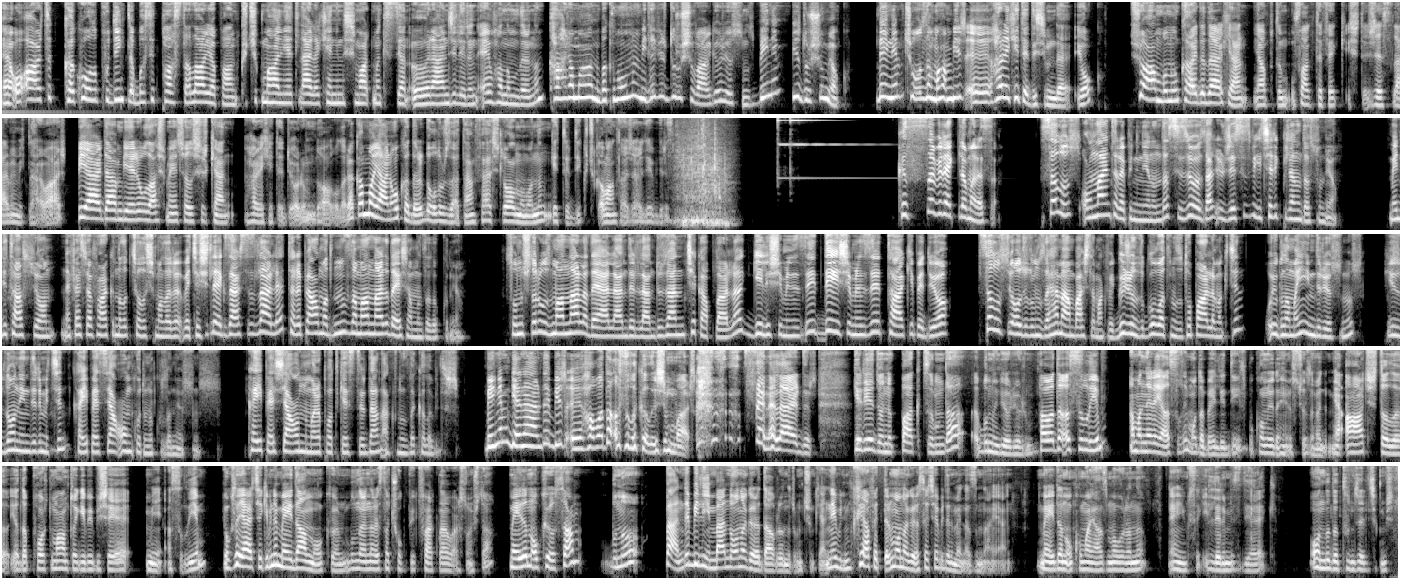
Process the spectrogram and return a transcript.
Yani o artık kakaolu pudingle basit pastalar yapan, küçük maliyetlerle kendini şımartmak isteyen öğrencilerin, ev hanımlarının kahramanı. Bakın onun bile bir duruşu var görüyorsunuz. Benim bir duruşum yok. Benim çoğu zaman bir e, hareket edişim de yok. Şu an bunu kaydederken yaptığım ufak tefek işte jestler, mimikler var. Bir yerden bir yere ulaşmaya çalışırken hareket ediyorum doğal olarak. Ama yani o kadarı da olur zaten. Felçli olmamanın getirdiği küçük avantajlar diyebiliriz. Kısa bir reklam arası. Salus online terapinin yanında size özel ücretsiz bir içerik planı da sunuyor. Meditasyon, nefes ve farkındalık çalışmaları ve çeşitli egzersizlerle terapi almadığınız zamanlarda da yaşamınıza dokunuyor. Sonuçları uzmanlarla değerlendirilen düzenli check-up'larla gelişiminizi, değişiminizi takip ediyor. Salus yolculuğunuza hemen başlamak ve gücünüzü, kuvvetinizi toparlamak için uygulamayı indiriyorsunuz. %10 indirim için Kayıp Eşya 10 kodunu kullanıyorsunuz. Kayıp Eşya 10 numara podcaster'dan aklınızda kalabilir. Benim genelde bir e, havada asılı kalışım var. Senelerdir. Geriye dönüp baktığımda bunu görüyorum. Havada asılıyım ama nereye asılayım o da belli değil. Bu konuyu da henüz çözemedim. Ya ağaç dalı ya da portmanto gibi bir şeye mi asılayım? Yoksa yer çekiminde meydan mı okuyorum? Bunların arasında çok büyük farklar var sonuçta. Meydan okuyorsam bunu ben de bileyim. Ben de ona göre davranırım çünkü. Yani ne bileyim kıyafetlerimi ona göre seçebilirim en azından yani. Meydan okuma yazma oranı en yüksek illerimiz diyerek. Onda da Tunceli çıkmış.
